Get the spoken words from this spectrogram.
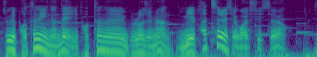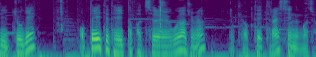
이쪽에 버튼이 있는데 이 버튼을 눌러주면 위에 파츠를 제거할 수 있어요. 그래서 이쪽에 업데이트 데이터 파츠를 꽂아주면 이렇게 업데이트를 할 수 있는 거죠.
